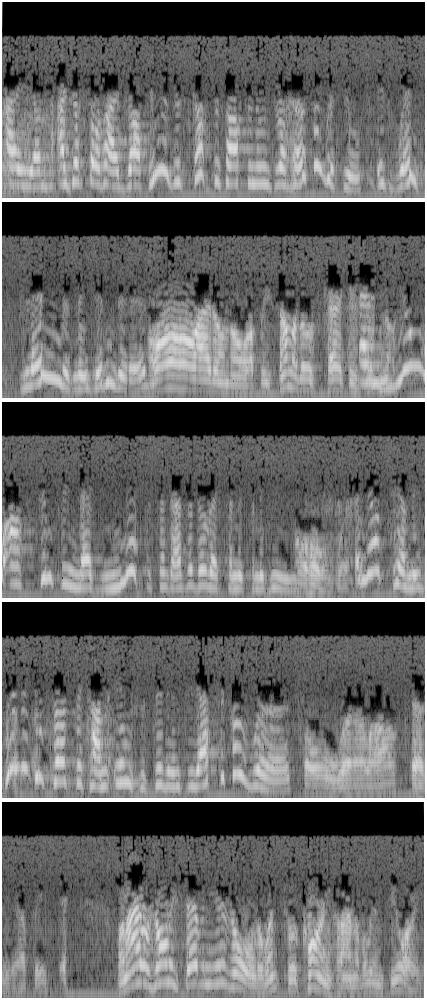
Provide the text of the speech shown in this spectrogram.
I, um, I just thought I'd drop in and discuss this afternoon's rehearsal with you. It went splendidly, didn't it? Oh, I don't know, Uppy. Some of those characters and didn't. you are simply magnificent as a director, Mr. McGee. Oh, well. And now tell me, when did you first become interested in theatrical work? Oh, well, I'll tell you, Uppy. When I was only seven years old, I went to a corn carnival in Peoria.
